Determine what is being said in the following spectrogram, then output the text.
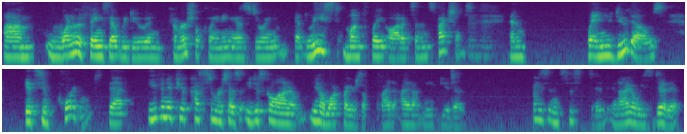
Um, one of the things that we do in commercial cleaning is doing at least monthly audits and inspections. Mhm. And when you do those, it's important that even if your customer says you just go on and you know walk by yourself, I, I don't need you to. I always insisted, and I always did it,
